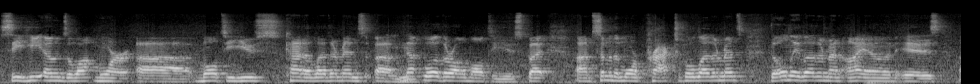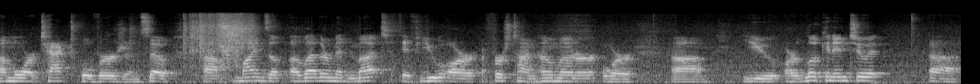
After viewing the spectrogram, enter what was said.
see, he owns a lot more uh, multi-use kind of Leathermans. Uh, Mm-hmm. not, well, they're all multi-use, but um, some of the more practical Leathermans. The only Leatherman I own is a more tactical version. So uh, mine's a, a Leatherman Mutt. If you are a first-time homeowner or um, you are looking into it, uh,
